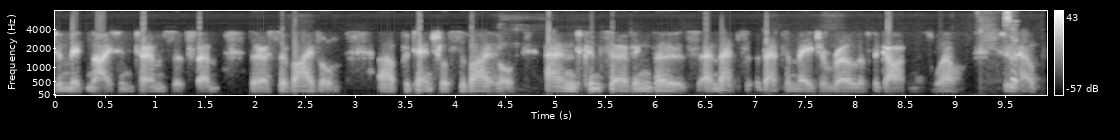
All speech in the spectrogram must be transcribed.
to midnight in terms of um, their survival, uh, potential survival, and conserving those. And that's that's a major role of the garden as well to so, help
